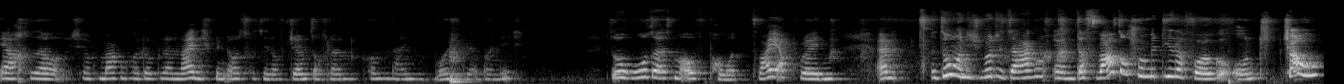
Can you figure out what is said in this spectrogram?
Ach so, ich habe Markenverdoppler. Nein, ich bin aus Versehen auf Gems aufladen gekommen. Nein, wollen wir aber nicht. So, Rosa erstmal auf Power 2 upgraden. Ähm, so, und ich würde sagen, ähm, das war's auch schon mit dieser Folge und ciao!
